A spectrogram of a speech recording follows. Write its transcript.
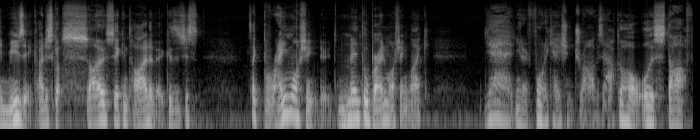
in music. I just got so sick and tired of it because it's just it's like brainwashing, dude. It's mental brainwashing like yeah, you know, fornication, drugs, alcohol, all this stuff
